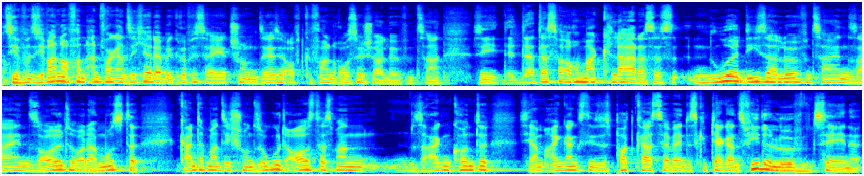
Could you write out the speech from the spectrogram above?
Sie, Sie waren auch von Anfang an sicher, der Begriff ist ja jetzt schon sehr, sehr oft gefallen, russischer Löwenzahn. Sie, das war auch immer klar, dass es nur dieser Löwenzahn sein sollte oder musste. Kannte man sich schon so gut aus, dass man sagen konnte, Sie haben eingangs dieses Podcast erwähnt, es gibt ja ganz viele Löwenzähne.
